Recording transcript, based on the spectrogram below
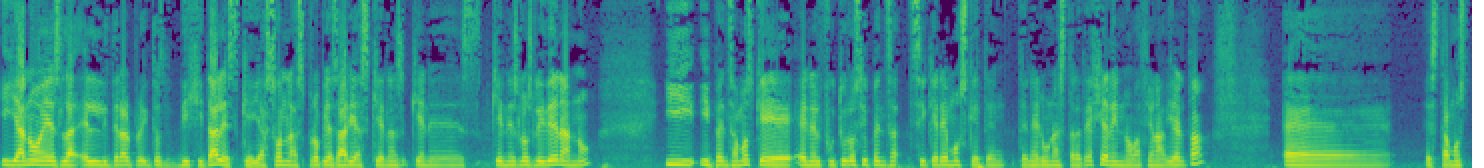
Y ya no es la, el literal proyectos digitales, que ya son las propias áreas quienes, quienes, quienes los lideran, ¿no? Y, pensamos que en el futuro si, pensa, si queremos que ten, tener una estrategia de innovación abierta, eh, estamos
